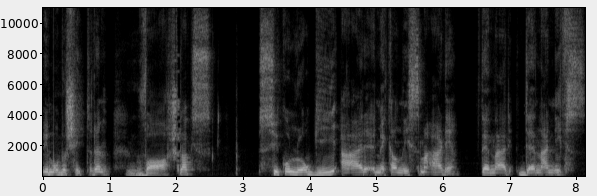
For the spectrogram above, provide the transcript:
vi må beskytte dem. Hva slags psykologi er, mekanisme er det? Den er, den er nifs.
